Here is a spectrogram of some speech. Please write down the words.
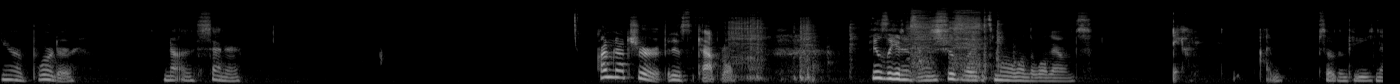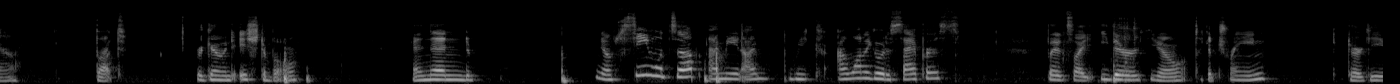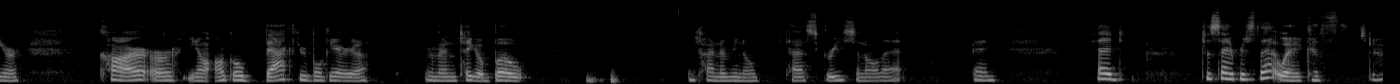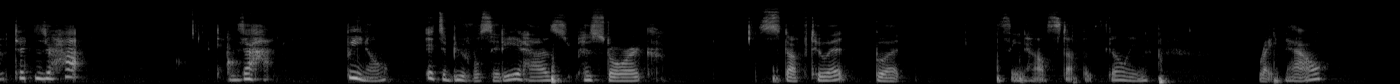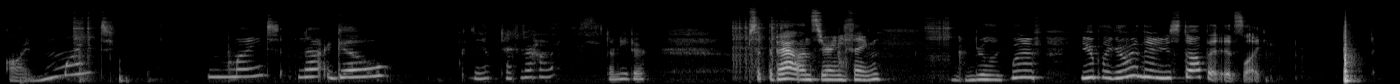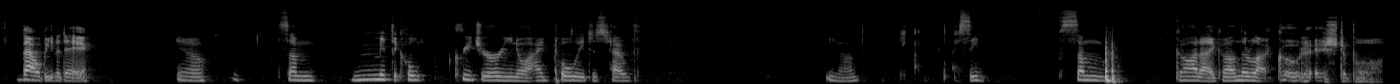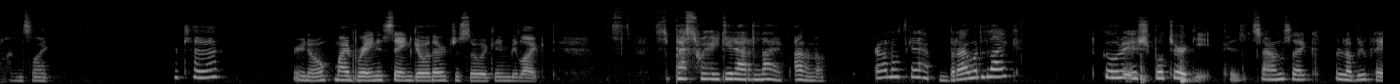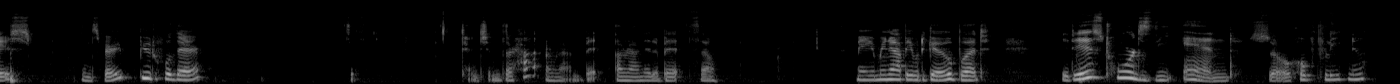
near a border, not in the center? I'm not sure if it is the capital. Feels like it isn't. It just feels like it's more one of the well knowns. Damn. I'm so confused now. But we're going to Istanbul. And then you know, seeing what's up. I mean, I'm weak. I want to go to Cyprus, but it's like either you know take a train to Turkey or car, or you know I'll go back through Bulgaria and then take a boat and kind of you know past Greece and all that, and head to Cyprus that way because you know, Texans are hot. Texans are hot, but you know it's a beautiful city. It has historic stuff to it, but seeing how stuff is going right now, I might might not go because you know Texas are hot. Don't need to upset the balance or anything. And you're like, what if you by going there you stop it? It's like that will be the day. You know, some mythical creature. You know, I totally just have. You know, I see some god icon. They're like, go to Istanbul, and it's like, okay. Or, you know, my brain is saying go there just so it can be like, it's, it's the best way to get out of life. I don't know. I don't know what's gonna happen, but I would like to go to Istanbul, Turkey, because it sounds like a lovely place. And it's very beautiful there. Tensions are hot around a bit around it a bit, so may or may not be able to go, but it is towards the end, so hopefully, you know,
